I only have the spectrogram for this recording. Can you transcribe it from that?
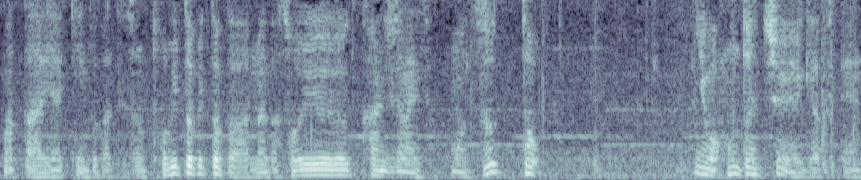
また夜勤とかって、その飛び飛びとか、なんかそういう感じじゃないんですよ。もうずっと、今本当に昼夜逆転。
